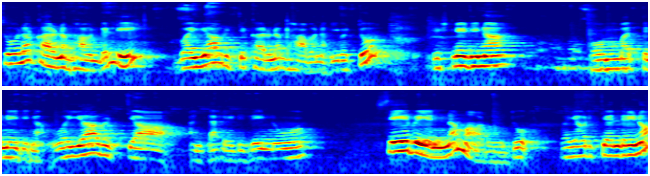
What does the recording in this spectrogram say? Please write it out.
ಸೋಲ ಕಾರಣ ಭಾವನದಲ್ಲಿ ವೈಯಾವೃತ್ಯ ಕಾರಣ ಭಾವನ ಇವತ್ತು ಎಷ್ಟನೇ ದಿನ? ಒಂಬತ್ತನೇ ದಿನ. ವೈಯಾವೃತ್ಯ ಅಂತ ಹೇಳಿದರೆ ಇನ್ನು ಸೇವೆಯನ್ನು ಮಾಡುವುದು. ವೈಯಾವೃತ್ಯ ಅಂದ್ರೇನು?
